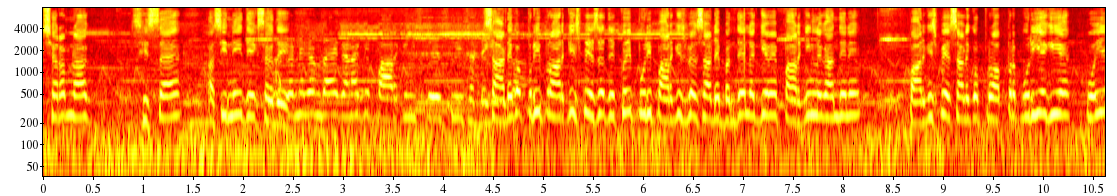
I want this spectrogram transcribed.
ਸ਼ਰਮਨਾਕ ਹਿੱਸਾ ਹੈ ਅਸੀਂ ਨਹੀਂ ਦੇਖ ਸਕਦੇ। ਨਗਰ ਨਿਗਮ ਦਾ ਇਹ ਕਹਿਣਾ ਕਿ ਪਾਰਕਿੰਗ ਸਪੇਸ ਨਹੀਂ ਛੱਡੇਗੀ। ਸਾਡੇ ਕੋਲ ਪੂਰੀ ਪਾਰਕਿੰਗ ਸਪੇਸ ਹੈ ਦੇਖੋ ਜੀ ਪੂਰੀ ਪਾਰਕਿੰਗ ਸਪੇਸ ਸਾਡੇ ਬੰਦੇ ਲੱਗੇ ਹੋਏ ਪਾਰਕਿੰਗ ਲਗਾਉਂਦੇ ਨੇ। ਪਾਰਕਿੰਗ ਸਪੇਸ ਸਾਡੇ ਕੋਲ ਪ੍ਰੋਪਰ ਪੂਰੀ ਹੈਗੀ ਹੈ ਕੋਈ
